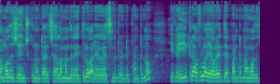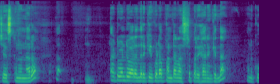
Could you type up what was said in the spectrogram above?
నమోదు చేయించుకుని ఉంటారు చాలామంది రైతులు వారు వేసినటువంటి పంటను. ఇక ఈ క్రాఫ్లో ఎవరైతే పంట నమోదు చేసుకుని ఉన్నారో అటువంటి వారందరికీ కూడా పంట నష్టపరిహారం కింద మనకు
